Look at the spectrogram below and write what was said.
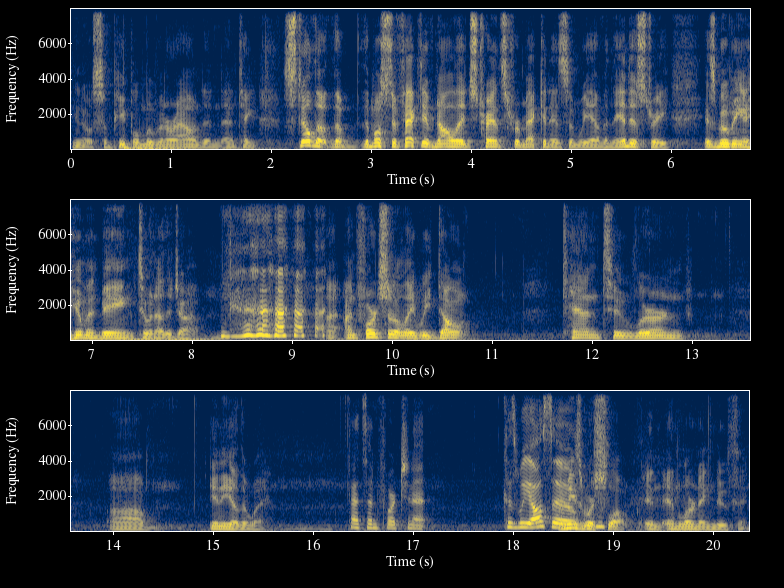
you know, some people moving around and, and take. Still, the, the the most effective knowledge transfer mechanism we have in the industry is moving a human being to another job. uh, unfortunately, we don't tend to learn um, any other way. That's unfortunate. Because we also That means we're slow in, in learning new things.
